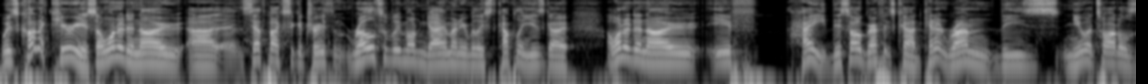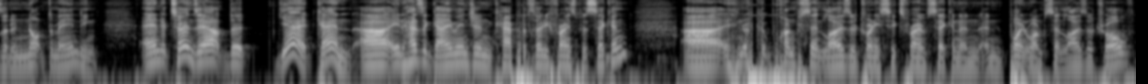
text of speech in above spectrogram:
was kind of curious. I wanted to know uh, South Park Stick of Truth, relatively modern game, only released a couple of years ago. I wanted to know if, hey, this old graphics card, can it run these newer titles that are not demanding? And it turns out that, yeah, it can. Uh, it has a game engine cap of 30 frames per second. Uh, 1% lows of 26 frames second and, and 0.1% lows of 12.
